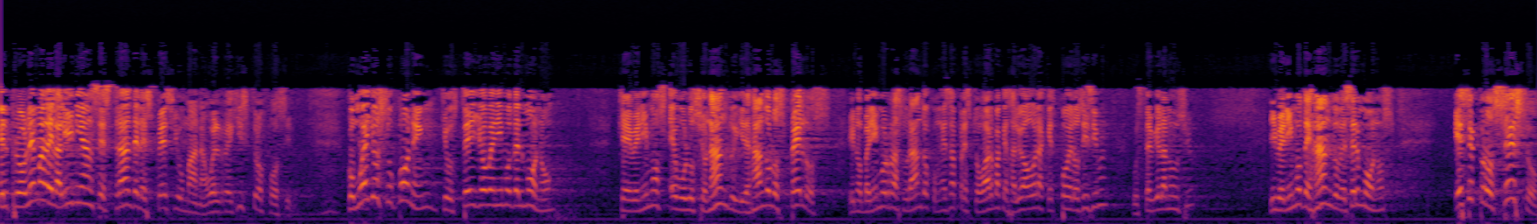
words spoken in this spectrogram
El problema de la línea ancestral de la especie humana o el registro fósil. Como ellos suponen que usted y yo venimos del mono, que venimos evolucionando y dejando los pelos y nos venimos rasurando con esa prestobarba que salió ahora, que es poderosísima, usted vio el anuncio, y venimos dejando de ser monos, ese proceso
